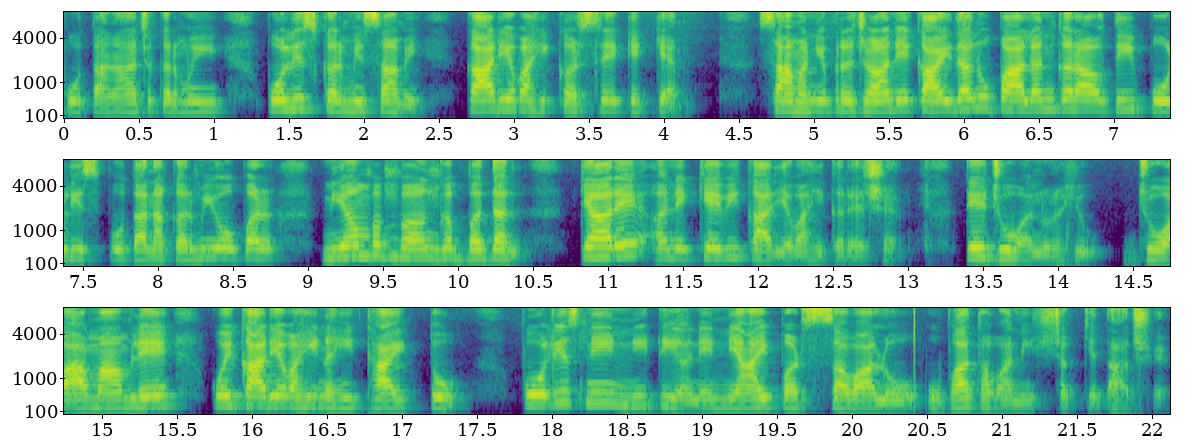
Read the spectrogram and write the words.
પોતાના જ કર્મી, પોલીસ કર્મી સામે કાર્યવાહી કરશે કે કેમ? સામાન્ય પ્રજાને કાયદાનું પાલન કરાવતી પોલીસ પોતાના કર્મીઓ પર નિયમ ભંગ બદલ ક્યારે અને કેવી કાર્યવાહી કરે છે તે જોવાનું રહ્યું. જો આ મામલે કોઈ કાર્યવાહી નહીં થાય તો પોલીસની નીતિ અને ન્યાય પર સવાલો ઊભા થવાની શક્યતા છે.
